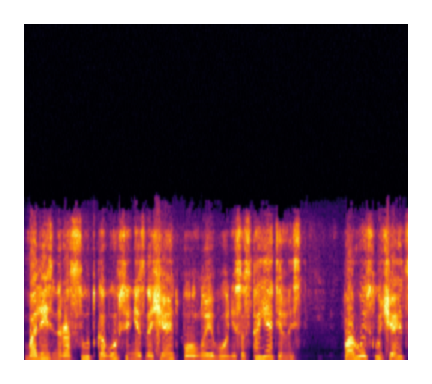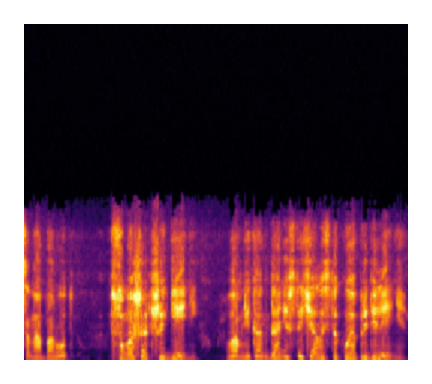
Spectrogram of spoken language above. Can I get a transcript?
Болезнь рассудка вовсе не означает полную его несостоятельность. Порой случается наоборот. Сумасшедший гений. Вам никогда не встречалось такое определение?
